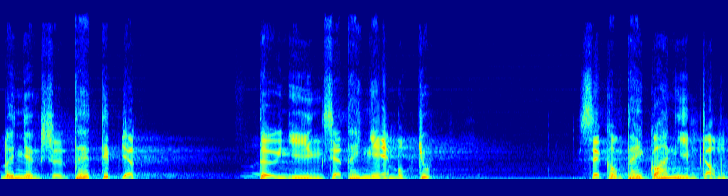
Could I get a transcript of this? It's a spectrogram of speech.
đối nhân sự thế tiếp vật, tự nhiên sẽ thấy nhẹ một chút, sẽ không thấy quá nghiêm trọng,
